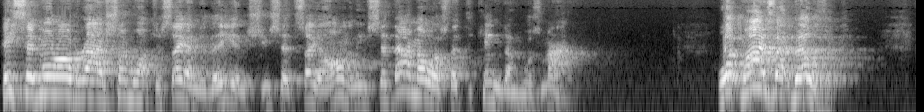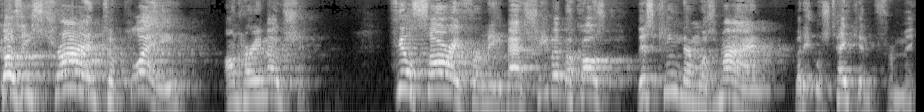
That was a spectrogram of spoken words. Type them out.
He said, Moreover, I have somewhat to say unto thee. And she said, Say on. And he said, Thou knowest that the kingdom was mine. What, why is that relevant? Because he's trying to play on her emotion. Feel sorry for me, Bathsheba, because this kingdom was mine but it was taken from me.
